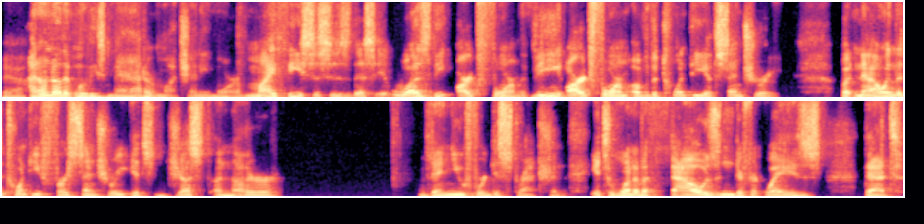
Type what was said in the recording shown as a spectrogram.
Yeah. I don't know that movies matter much anymore. My thesis is this it was the art form, the art form of the 20th century. But now in the 21st century, it's just another venue for distraction. It's one of a thousand different ways that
